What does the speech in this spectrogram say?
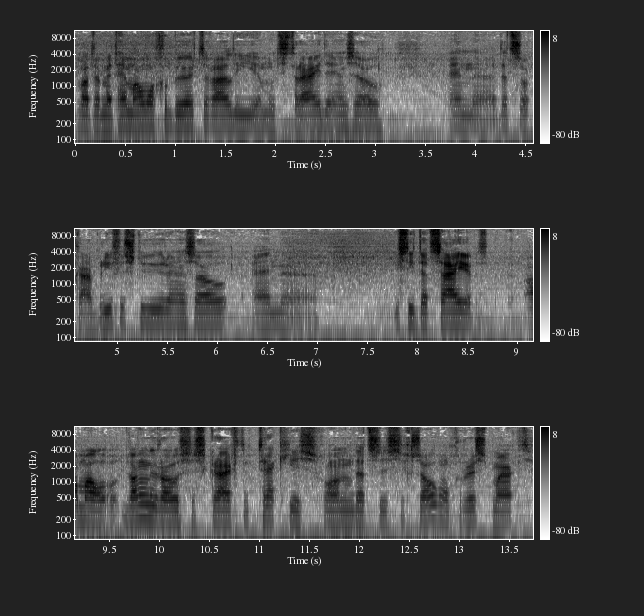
wat er met hem allemaal gebeurt terwijl hij eh, moet strijden en zo. En eh, dat ze elkaar brieven sturen en zo. En eh, je ziet dat zij allemaal dwangneuroses krijgt en trekjes gewoon omdat ze zich zo ongerust maakt.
